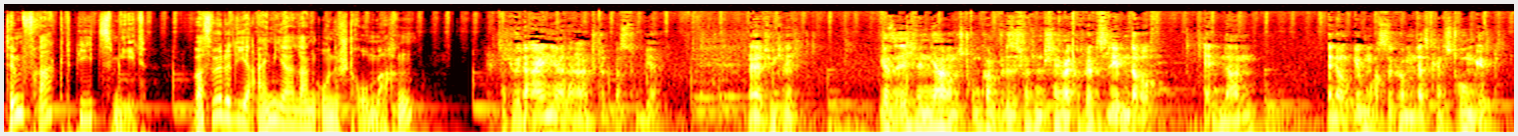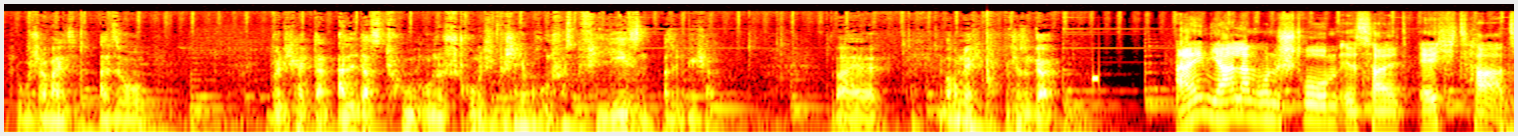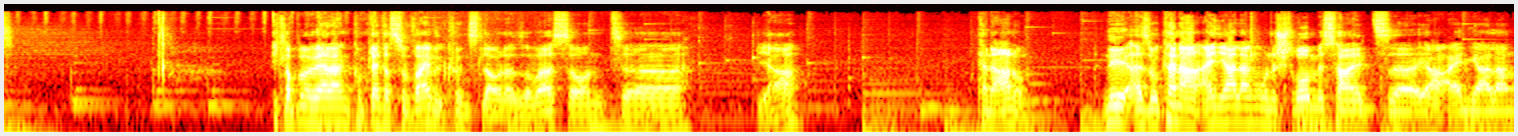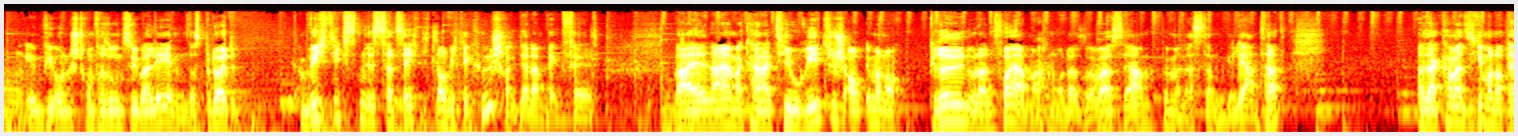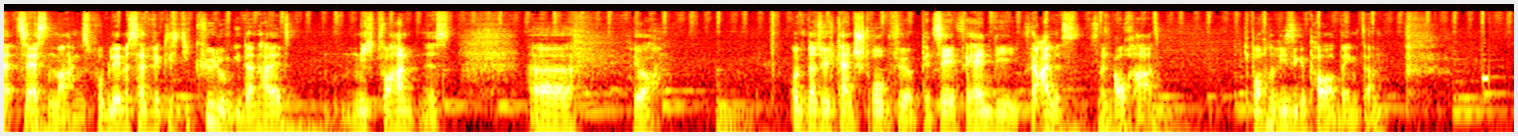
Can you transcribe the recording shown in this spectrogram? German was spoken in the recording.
Tim fragt Pete Smith, was würdet ihr ein Jahr lang ohne Strom machen? Ich würde ein Jahr lang am Stück masturbieren. Nein, natürlich nicht. Ganz ehrlich, wenn ein Jahr ohne Strom kommt, würde sich wahrscheinlich mein komplettes Leben darauf ändern, in der Umgebung auszukommen, in der es keinen Strom gibt. Logischerweise. Also würde ich halt dann all das tun ohne Strom. Ich würde wahrscheinlich aber auch unfassbar viel lesen, also in Büchern. Weil, warum nicht? Bücher sind geil. Ein Jahr lang ohne Strom ist halt echt hart. Ich glaube, man wäre dann ein kompletter Survival-Künstler oder sowas. Und äh, ja. Keine Ahnung. Nee, also keine Ahnung, ein Jahr lang ohne Strom ist halt, äh, ja, ein Jahr lang irgendwie ohne Strom versuchen zu überleben. Das bedeutet, am wichtigsten ist tatsächlich, glaube ich, der Kühlschrank, der dann wegfällt. Weil, naja, man kann halt theoretisch auch immer noch grillen oder ein Feuer machen oder sowas, ja, wenn man das dann gelernt hat. Also da kann man sich immer noch äh, zu essen machen. Das Problem ist halt wirklich die Kühlung, die dann halt nicht vorhanden ist. Äh, ja. Und natürlich kein Strom für PC, für Handy, für alles. Ist halt auch hart. Ich brauche eine riesige Powerbank dann.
